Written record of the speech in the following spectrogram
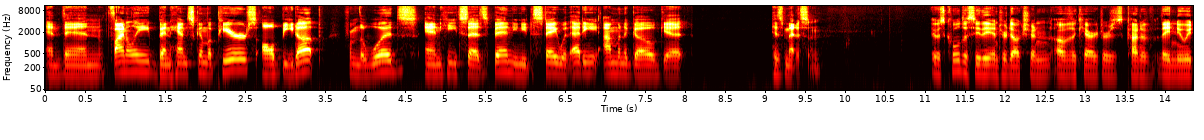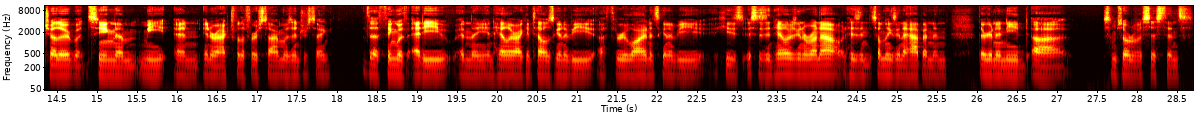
And then finally, Ben Hanscom appears, all beat up from the woods, and he says, "Ben, you need to stay with Eddie. I'm gonna go get his medicine." It was cool to see the introduction of the characters. Kind of, they knew each other, but seeing them meet and interact for the first time was interesting the thing with Eddie and the inhaler, I can tell is going to be a through line. It's going to be he's his inhaler is going to run out. His something's going to happen, and they're going to need uh, some sort of assistance.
